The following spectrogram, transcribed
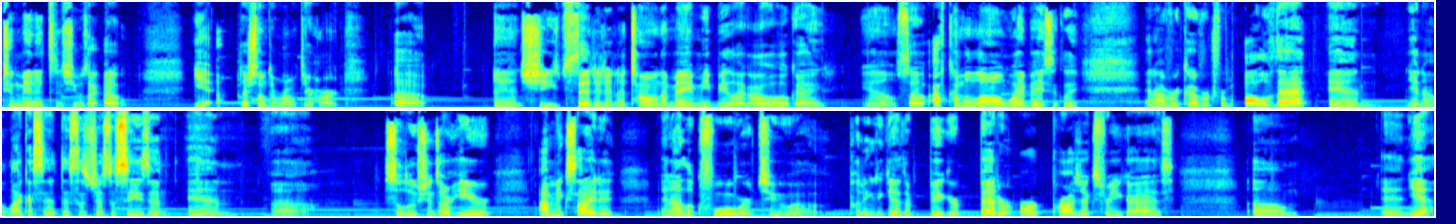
two minutes and she was like, oh, yeah, there's something wrong with your heart. Uh, and she said it in a tone that made me be like, oh, okay. You know, so I've come a long way basically, and I've recovered from all of that. And, you know, like I said, this is just a season and uh, solutions are here. I'm excited and I look forward to uh, putting together bigger, better art projects for you guys. Um, and yeah,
